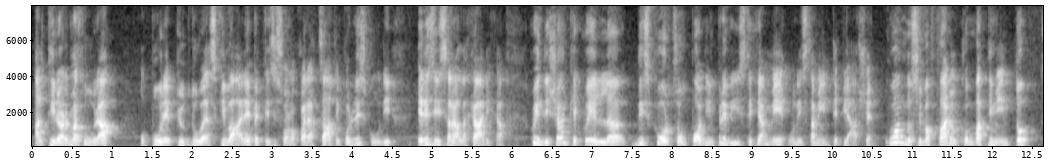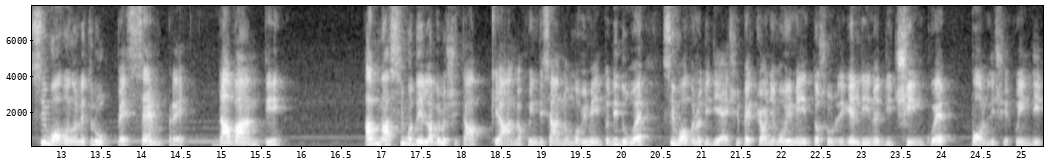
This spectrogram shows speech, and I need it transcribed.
al tiro armatura oppure più 2 a schivare perché si sono corazzati con gli scudi e resistono alla carica. Quindi c'è anche quel discorso un po' di imprevisti che a me onestamente piace. Quando si va a fare un combattimento si muovono le truppe sempre davanti al massimo della velocità che hanno. Quindi se hanno un movimento di 2 si muovono di 10 perché ogni movimento sul righellino è di 5 pollici. Quindi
